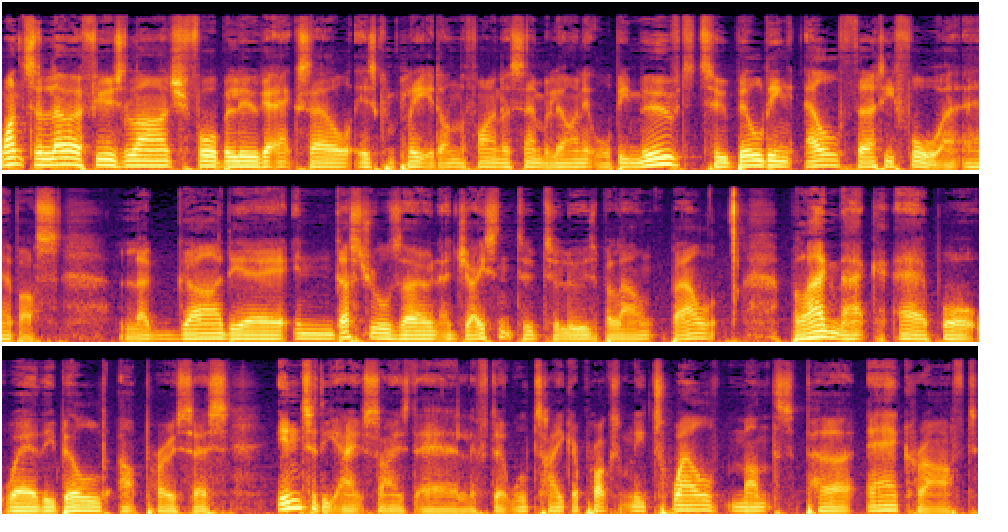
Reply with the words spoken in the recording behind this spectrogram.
Once the lower fuselage for Beluga XL is completed on the final assembly line, it will be moved to building L34 at Airbus. Lagardère Industrial Zone adjacent to Toulouse Blagnac Airport, where the build up process into the outsized airlifter will take approximately 12 months per aircraft.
